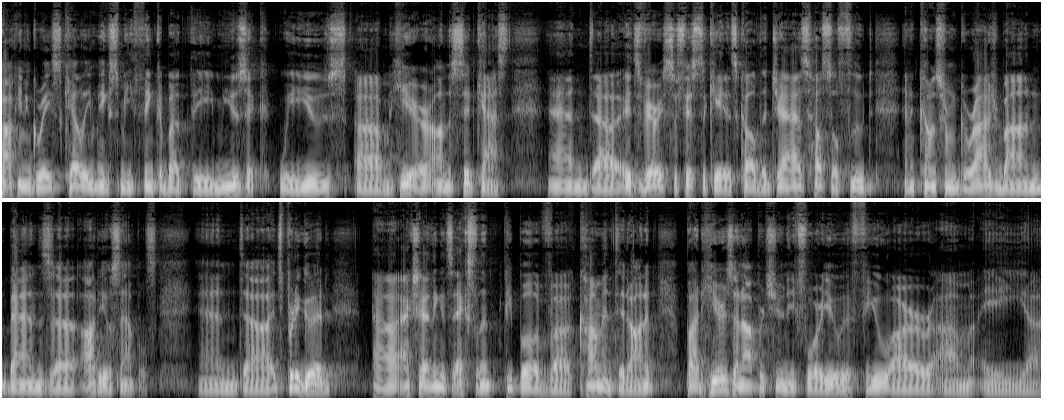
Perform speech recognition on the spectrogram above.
Talking to Grace Kelly makes me think about the music we use um, here on the Sydcast. And uh, it's very sophisticated. It's called the Jazz Hustle Flute, and it comes from GarageBand Band's uh, audio samples. And uh, it's pretty good. Uh, actually, I think it's excellent. People have uh, commented on it. But here's an opportunity for you if you are um, a, uh,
